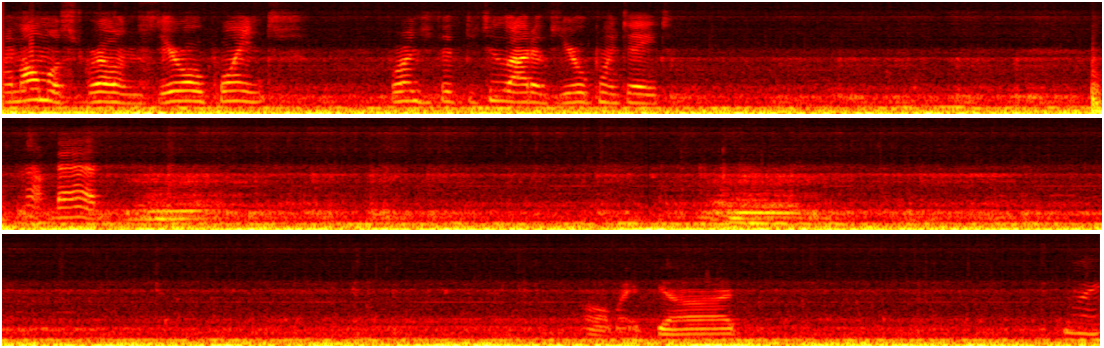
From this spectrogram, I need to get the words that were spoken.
I'm almost grown. 0.452 out of 0.8. Not bad. Oh my god. What?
